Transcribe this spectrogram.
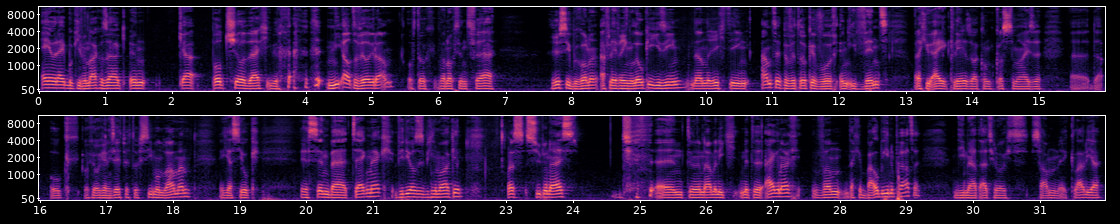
Hey, dagboekje. Vandaag was eigenlijk een kapot chille dag. Ik heb niet al te veel gedaan. Of toch vanochtend vrij rustig begonnen. Aflevering Loki gezien. Dan richting Antwerpen vertrokken voor een event. Waar je je eigen kleren zo kon customizen. Eh, dat ook georganiseerd werd door Simon Wouwman. Een gast die ook recent bij TagMac video's is beginnen maken. was super nice. en toen daarna ben ik met de eigenaar van dat gebouw beginnen praten. Die mij had uitgenodigd samen met Claudia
